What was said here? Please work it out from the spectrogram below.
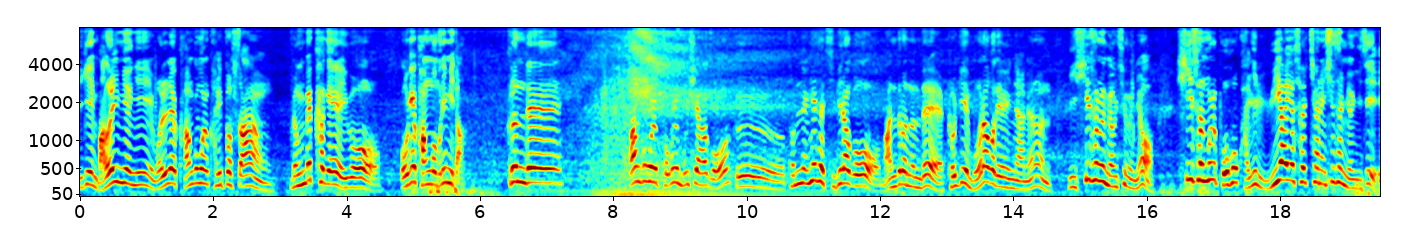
이게 마을명이 원래 광고물 관리법상 명백하게 이거 5개 광고물입니다. 그런데 광고물 법을 무시하고 그 법령 해서 집이라고 만들었는데 거기에 뭐라고 되어 있냐면은 이 시설물 명칭은요 시설물 보호 관리를 위하여 설치하는 시설명이지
